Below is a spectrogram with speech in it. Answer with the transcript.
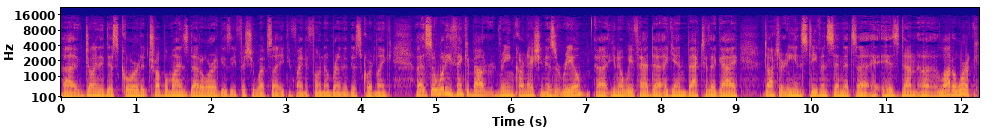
Uh, join the Discord at trouble troubledminds.org is the official website. You can find the phone number and the Discord link. Uh, so, what do you think about reincarnation? Is it real? Uh, you know, we've had, uh, again, back to the guy, Dr. Ian Stevenson, that uh, has done a lot of work,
